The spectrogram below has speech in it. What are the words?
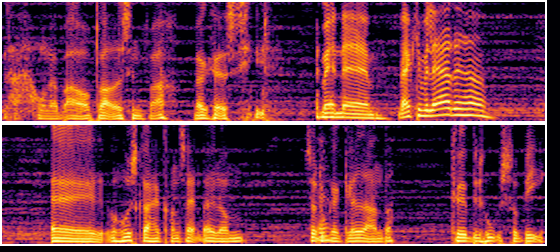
Nej, hun er bare opdraget af sin far. Hvad kan jeg sige? Men øh, hvad kan vi lære af det her? Øh, husk at have kontanter i lommen, så du Ja. kan glæde andre. Køb et hus forbi.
